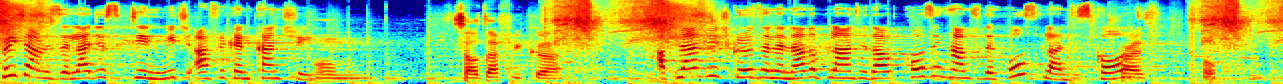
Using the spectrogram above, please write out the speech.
Freetown is the largest city in which African country? Um, South Africa. A plant which grows on another plant without causing harm to the host plant is called? Paras- oh.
